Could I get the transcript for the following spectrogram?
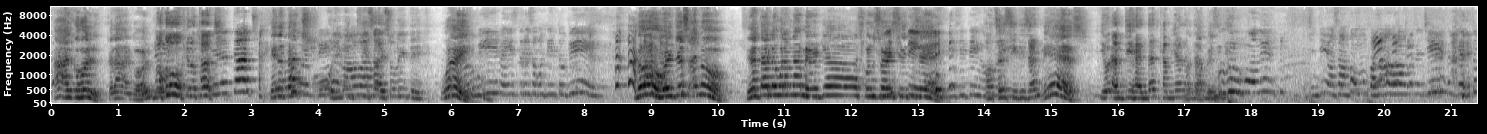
Ah, alcohol. Kailangan alcohol? No, cannot touch. Kaya touch! Kaya na touch? Oh, you mean kids isolate eh. Why? B, na-stress ako dito, B. No, we're just ano. Tinatalaw lang namin. We're just concerned Visiting. citizen. Visiting, Concerned okay. citizen? Yes. You empty-handed, come here What that. happened? Ano? Hindi, ang asawa mo, parang awa mo na, Jim. Ba't ganito?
